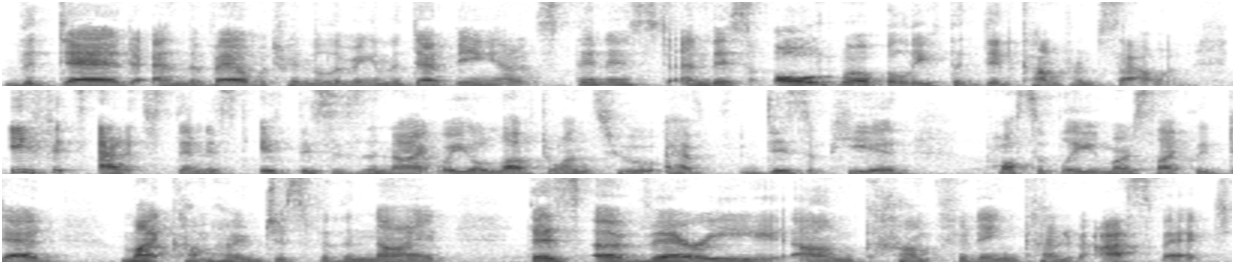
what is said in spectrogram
the dead and the veil between the living and the dead being at its thinnest, and this old world belief that did come from Samhain. If it's at its thinnest, if this is the night where your loved ones who have disappeared, possibly most likely dead, might come home just for the night, there's a very um, comforting kind of aspect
